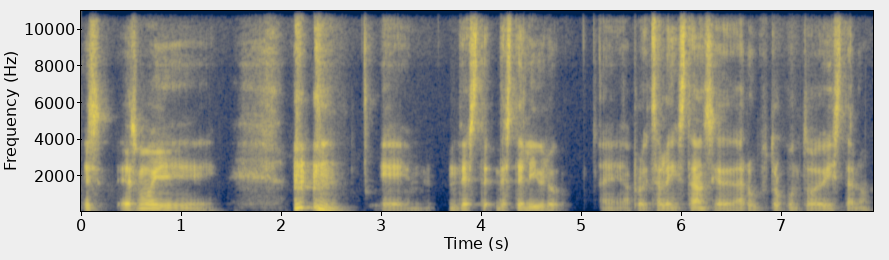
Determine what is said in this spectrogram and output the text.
Es, muy... Eh, de, este, de este libro eh, aprovecha la instancia de dar otro punto de vista, ¿no?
